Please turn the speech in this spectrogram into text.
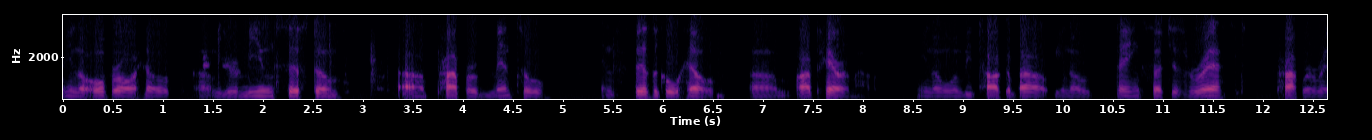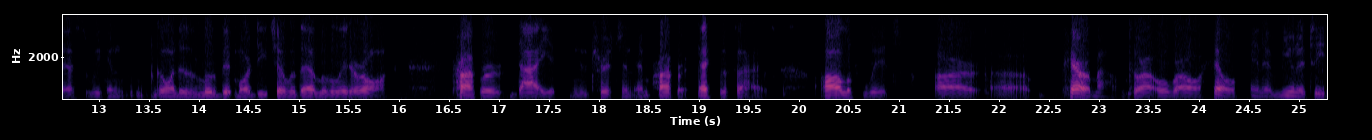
you know overall health, um, your immune system, uh, proper mental and physical health um, are paramount. You know, when we talk about you know things such as rest, proper rest, we can go into a little bit more detail with that a little later on. Proper diet, nutrition, and proper exercise all of which are uh, paramount to our overall health and immunity.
